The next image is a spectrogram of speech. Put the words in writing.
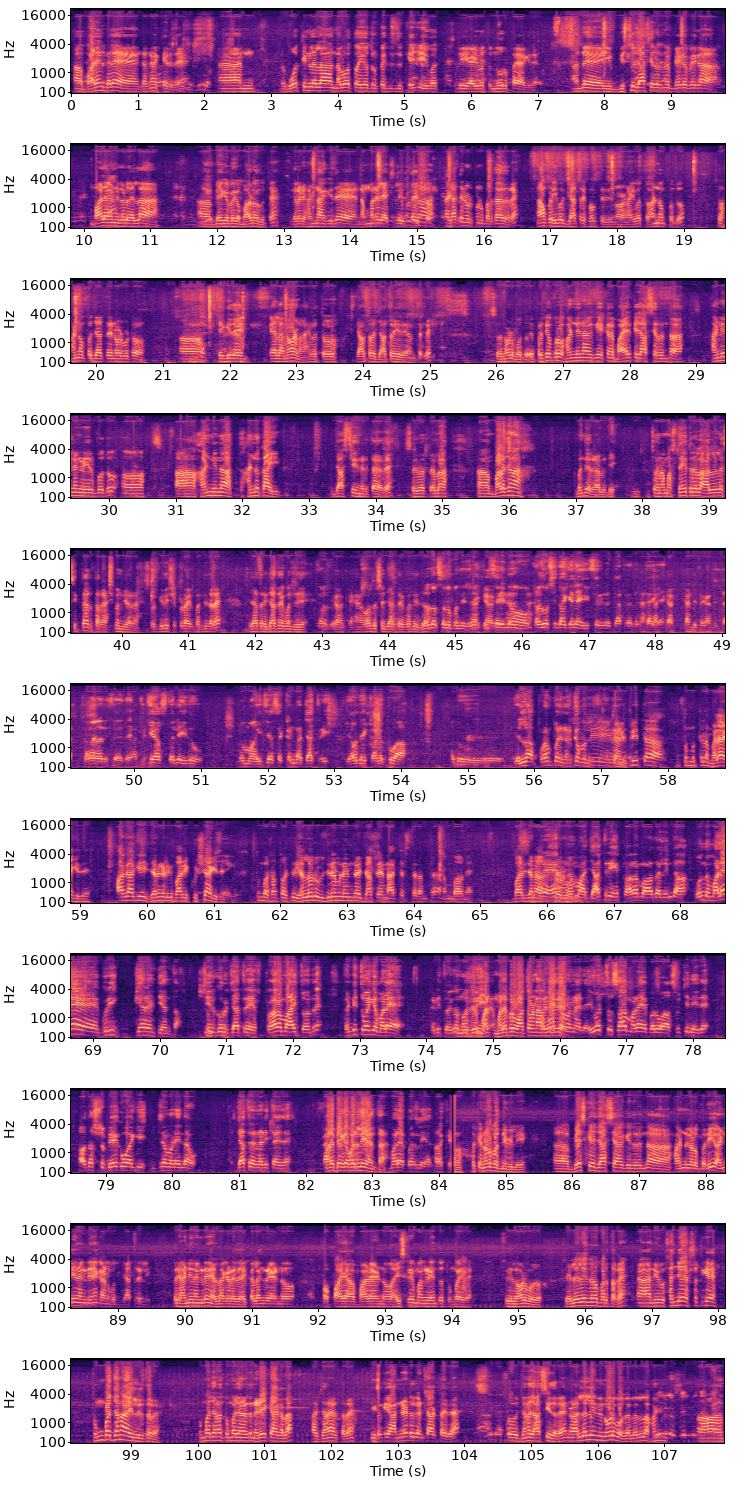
ಬಾಳೆಹಣ್ಣು ಬೆಲೆ ಗಗನಕ್ಕೇರಿದೆ ಹೋದ ತಿಂಗಳೆಲ್ಲ ನಲ್ವತ್ತು ಐವತ್ತು ರೂಪಾಯಿ ಇದ್ದಿದ್ದು ಕೆ ಜಿ ಇವತ್ತು ಸರಿ ಐವತ್ತು ನೂರು ರೂಪಾಯಿ ಆಗಿದೆ. ಅಂದರೆ ಈ ಬಿಸಿಲು ಜಾಸ್ತಿ ಇರೋದ್ರಿಂದ ಬೇಗ ಬೇಗ ಬಾಳೆಹಣ್ಣುಗಳು ಎಲ್ಲ ಬೇಗ ಬೇಗ ಬಾಡೋಗುತ್ತೆ. ಇದರಲ್ಲಿ ಹಣ್ಣಾಗಿದೆ. ನಮ್ಮ ಮನೇಲಿ ಆ್ಯಕ್ಚುಲಿ ಇರ್ತಾ ಇತ್ತು. ಜಾತ್ರೆ ನೋಡ್ಕೊಂಡು ಬರ್ತಾ ಇದ್ದಾರೆ. ನಾವು ಕೂಡ ಇವಾಗ ಜಾತ್ರೆಗೆ ಹೋಗ್ತಿದ್ವಿ ನೋಡೋಣ. ಇವತ್ತು ಹಣ್ಣೊಪ್ಪದು ಸೊ ಹಣ್ಣೊಪ್ಪ ಜಾತ್ರೆ ನೋಡ್ಬಿಟ್ಟು ತೆಗಿದೆ ಹೇಗಿದೆ ಎಲ್ಲ ನೋಡೋಣ. ಇವತ್ತು ಯಾವ ಥರ ಜಾತ್ರೆ ಇದೆ ಅಂತೇಳಿ. ಸೊ ನೋಡ್ಬೋದು. ಪ್ರತಿಯೊಬ್ಬರು ಹಣ್ಣಿನಾಗಿ ಯಾಕಂದರೆ ಬಾಯಾರಿಕೆ ಜಾಸ್ತಿ ಇರೋದ್ರಿಂದ ಹಣ್ಣಿನ ಅಂಗಡಿ ಇರ್ಬೋದು ಹಣ್ಣಿನ ಹಣ್ಣು ಕಾಯಿ ಜಾಸ್ತಿ ನಡೀತಾ ಇದೆ. ಸೊ ಇವತ್ತೆಲ್ಲ ಭಾಳ ಜನ ಬಂದಿದ್ದಾರೆ ಆಲ್ರೆಡಿ ಸೊ ನಮ್ಮ ಸ್ನೇಹಿತರೆಲ್ಲ ಅಲ್ಲೆಲ್ಲ ಸಿಗ್ತಾ ಇರ್ತಾರೆ. ಬಂದಿದ್ದಾರೆ. ಸೊ ಗಿರೀಶ್ ಕೂಡ ಇಲ್ಲಿ ಬಂದಿದ್ದಾರೆ. ಜಾತ್ರೆಗೆ ಜಾತ್ರೆಗೆ ಬಂದಿದೆ. ಓಕೆ ಹೋದ ವರ್ಷ ಜಾತ್ರೆಗೆ ಬಂದಿದ್ದು. ಹೋದ ಬಂದಿದೆ ಓಕೆ, ಈ ಓಕೆ. ಕಳೆದ ವರ್ಷದಾಗೇನೆ ಈ ಸರಿ ಜಾತ್ರೆ ನಡೀತಾ ಇದೆ. ಖಂಡಿತ ಖಂಡಿತ. ಚೆನ್ನಾಗಿ ನಡೀತಾ ಇದೆ. ಇತಿಹಾಸದಲ್ಲಿ ಇದು ನಮ್ಮ ಇತಿಹಾಸ ಕಂಡ ಜಾತ್ರೆ. ಯಾವುದೇ ಕಾರಣಕ್ಕೂ ಅದು ಎಲ್ಲ ಪರಂಪರೆ ನಡ್ಕೊ ಬಂದಿದೆ. ವಿಪರೀತ ಸುತ್ತಮುತ್ತಲ ಮಳೆ ಆಗಿದೆ. ಹಾಗಾಗಿ ಜನಗಳಿಗೆ ಭಾರಿ ಖುಷಿ ಆಗಿದೆ. ತುಂಬಾ ಸಂತೋಷ. ಎಲ್ಲರೂ ವಿಜೃಂಭಣೆಯಿಂದ ಜಾತ್ರೆಯನ್ನು ಆಚರಿಸ್ತಾರೆ ಅಂತ ನಮ್ಮ ಭಾವನೆ. ಭಾರಿ ಜನ ನಮ್ಮ ಜಾತ್ರೆ ಪ್ರಾರಂಭ ಆದಲ್ಲಿಂದ ಒಂದು ಮಳೆ ಗುರಿ ಗ್ಯಾರಂಟಿ ಅಂತ. ಜೀರ್ಗೂರು ಜಾತ್ರೆ ಪ್ರಾರಂಭ ಆಯ್ತು ಅಂದ್ರೆ ಖಂಡಿತವಾಗಿ ಮಳೆ ಖಂಡಿತವಾಗಿ. ಮಳೆ- ಬರುವ ವಾತಾವರಣ ಇದೆ. ಇವತ್ತು ಸಹ ಮಳೆ ಬರುವ ಸೂಚನೆ ಇದೆ. ಆದಷ್ಟು ಬೇಗವಾಗಿ ವಿಜೃಂಭಣೆಯಿಂದ ಜಾತ್ರೆ ನಡೀತಾ ಇದೆ. ಮಳೆ ಬೇಗ ಬರ್ಲಿ ಅಂತ? ಮಳೆ ಬರ್ಲಿ ಅಂತ. ಓಕೆ ಓಕೆ ನೋಡ್ಬೋದು ನೀವು ಇಲ್ಲಿ ಬೇಸಿಗೆ ಜಾಸ್ತಿ ಆಗಿದ್ರಿಂದ ಹಣ್ಣುಗಳು ಬರೀ ಹಣ್ಣಿನ ಅಂಗಡಿನೇ ಕಾಣ್ಬೋದು ಜಾತ್ರೆಯಲ್ಲಿ. ಬರೀ ಹಣ್ಣಿನ ಅಂಗಡಿನೇ ಎಲ್ಲ ಕಡೆ ಇದೆ. ಕಲ್ಲಂಗಡಿ ಹಣ್ಣು ಪಪ್ಪಾಯ ಬಾಳೆಹಣ್ಣು ಐಸ್ ಕ್ರೀಮ್ ಅಂಗಡಿ ಅಂತೂ ತುಂಬ ಇದೆ. ಸೊ ಇಲ್ಲಿ ನೋಡ್ಬೋದು. ಸೊ ಎಲ್ಲೆಲ್ಲಿಂದನೂ ಬರ್ತಾರೆ. ನೀವು ಸಂಜೆ ಅಷ್ಟೊತ್ತಿಗೆ ತುಂಬ ಜನ ಇಲ್ಲಿರ್ತಾರೆ. ತುಂಬ ಜನ ತುಂಬ ಜನ ಇರ್ತಾರೆ. ನಡೆಯೋಕ್ಕೆ ಆಗಲ್ಲ. ಅಷ್ಟು ಜನ ಇರ್ತಾರೆ. ಈಗ ಹನ್ನೆರಡು ಗಂಟೆ ಆಗ್ತಾ ಇದೆ. ಸೊ ಜನ ಜಾಸ್ತಿ ಇದ್ದಾರೆ. ನೋಡಿ ಅಲ್ಲಲ್ಲಿ ನೀವು ನೋಡ್ಬೋದು. ಅಲ್ಲೆಲ್ಲ ಹಣ್ಣು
